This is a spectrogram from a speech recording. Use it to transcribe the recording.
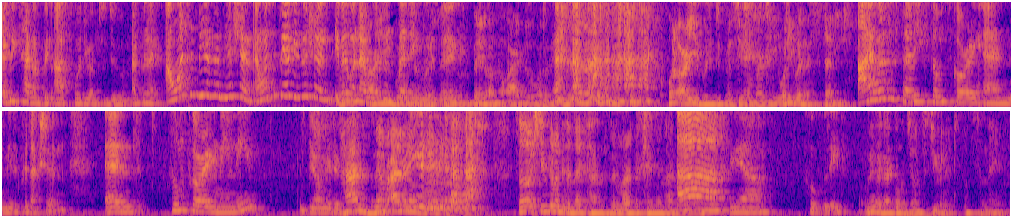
Every time I've been asked, what do you want to do? I've been like, I want to be a musician. I want to be a musician. Even So when I wasn't studying music. They don't know. I do. What are they? what are you going to pursue in Berklee? What are you going to study? I want to study film scoring and music production. And film scoring mainly. Do you want me to Hans Zimmer. I scoring? know. so she's going to be the next Hans Zimmer, the Kenyan Hans Zimmer. Ah, yeah. Hopefully. Was it the guy called John Stewart? What's his name?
